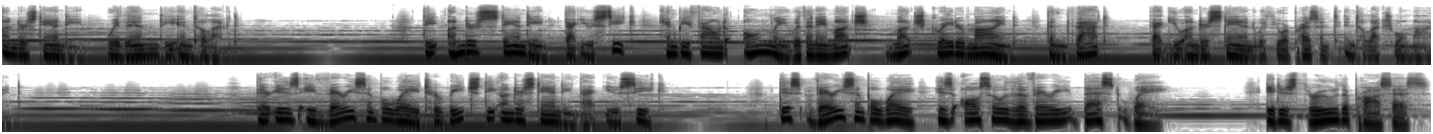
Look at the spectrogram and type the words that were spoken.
understanding within the intellect. The understanding that you seek can be found only within a much, much greater mind than that that you understand with your present intellectual mind. There is a very simple way to reach the understanding that you seek. This very simple way is also the very best way. It is through the process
